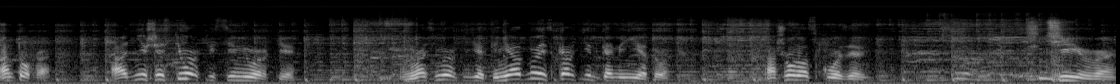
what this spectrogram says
Антоха, одни шестерки, семерки, восьмерки, детки. Ни одной с картинками нету. А что у нас козырь? Чирва.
